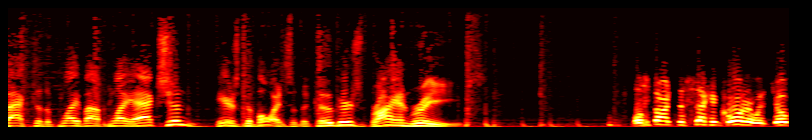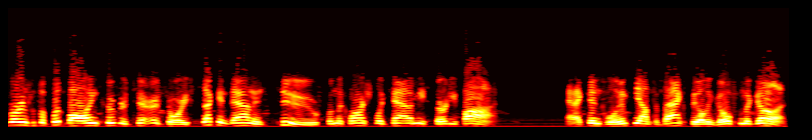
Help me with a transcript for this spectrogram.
back to the play-by-play -play action. Here's the voice of the Cougars, Brian Reeves. We'll start the second quarter with Jo Byrns with the football in Cougar territory. Second down and two from the Clarksville Academy 35. Atkins will empty out the backfield and go from the gun.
